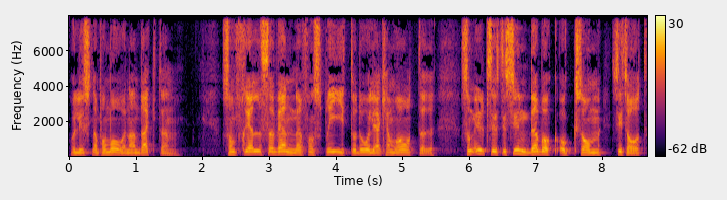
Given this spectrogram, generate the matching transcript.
och lyssnar på morgonandakten. Som frälser vänner från sprit och dåliga kamrater, som utses till syndabock och som, citat,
